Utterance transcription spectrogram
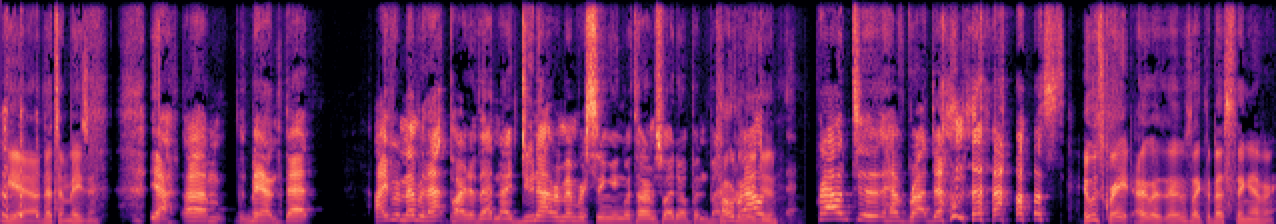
Yeah, that's amazing. yeah. Um, man, that I remember that part of that, and I do not remember singing with arms wide open, but Totally, proud, dude. proud to have brought down the house. It was great. I was, it was like the best thing ever.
